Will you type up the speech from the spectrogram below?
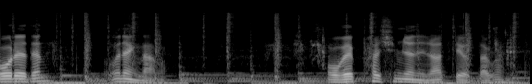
오래된 은행나무 580년이나 되었다고 합니다.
